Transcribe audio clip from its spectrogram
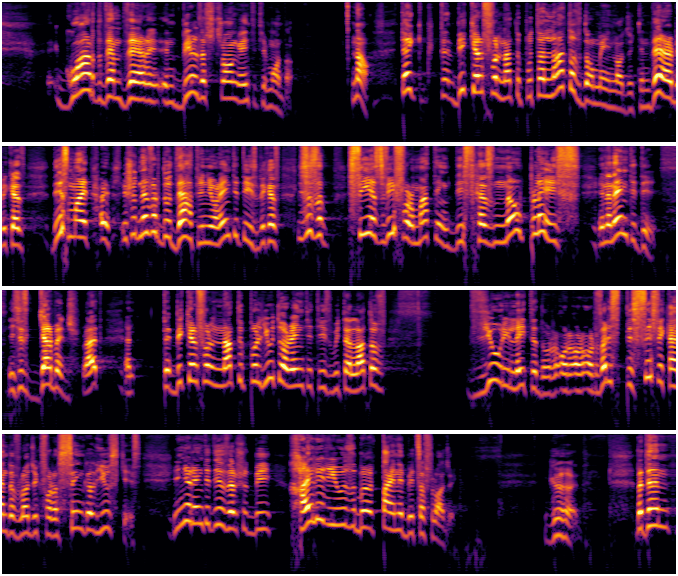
guard them there, and build a strong entity model. Now, take, be careful not to put a lot of domain logic in there because this might, you should never do that in your entities because this is a CSV formatting. This has no place in an entity. This is garbage, right? And be careful not to pollute your entities with a lot of view-related or, or, or, very specific kind of logic for a single use case. In your entities, there should be highly reusable tiny bits of logic. Good. But then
